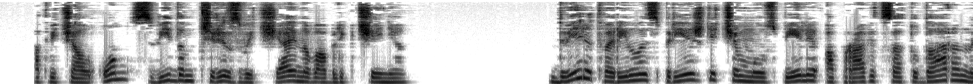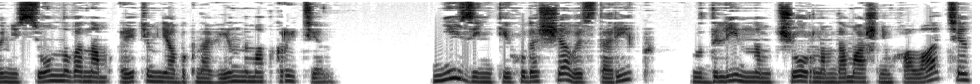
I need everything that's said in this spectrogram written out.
— отвечал он с видом чрезвычайного облегчения. Дверь отворилась прежде, чем мы успели оправиться от удара, нанесенного нам этим необыкновенным открытием. Низенький худощавый старик в длинном черном домашнем халате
